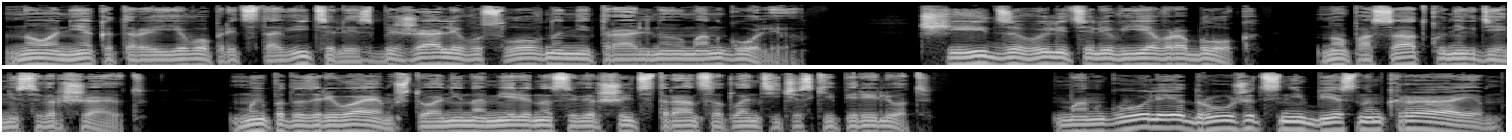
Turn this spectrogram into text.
но некоторые его представители сбежали в условно-нейтральную Монголию. Чиидзе вылетели в Евроблок, но посадку нигде не совершают. Мы подозреваем, что они намерены совершить трансатлантический перелет. «Монголия дружит с небесным краем»,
